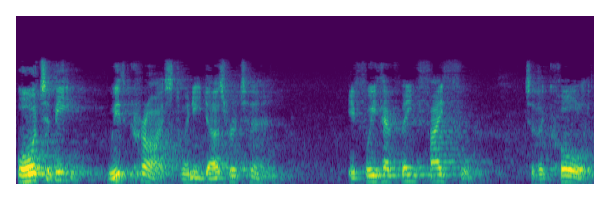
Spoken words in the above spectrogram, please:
or to be with Christ when he does return if we have been faithful to the calling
